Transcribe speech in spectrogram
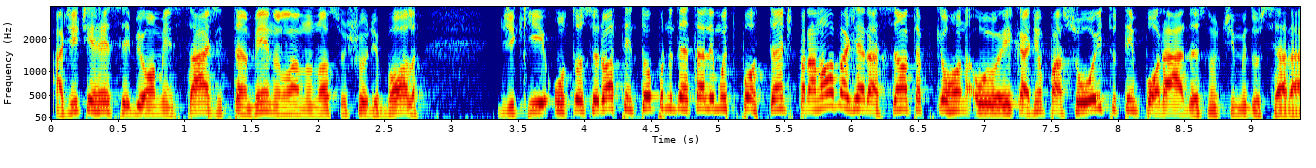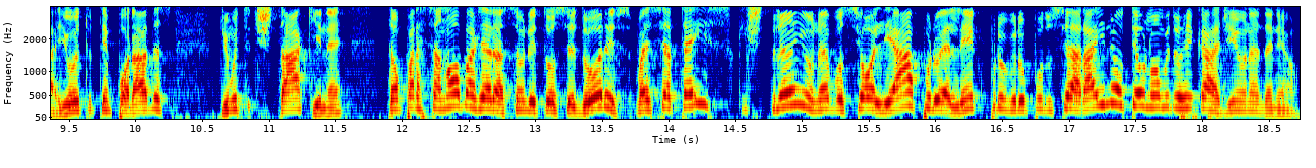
A gente recebeu uma mensagem também lá no nosso show de bola de que o torcedor atentou para um detalhe muito importante para a nova geração, até porque o, o, Ricardinho passou oito temporadas no time do Ceará e oito temporadas de muito destaque, né? Então, para essa nova geração de torcedores, vai ser até estranho, né? Você olhar para o elenco, para o grupo do Ceará e não ter o nome do Ricardinho, né, Daniel?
